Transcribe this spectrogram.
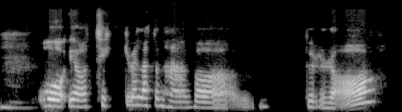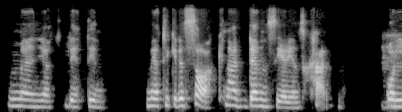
Mm. Och jag tycker väl att den här var bra. Men jag vet inte. Men jag tycker den saknar den seriens charm. Och Mm.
